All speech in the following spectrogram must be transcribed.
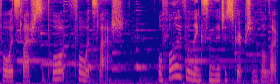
forward slash support forward slash, or follow the links in the description below.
